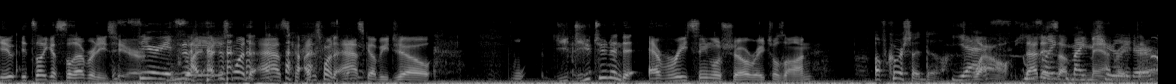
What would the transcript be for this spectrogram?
it, it's like a celebrity's here. Seriously. I, I just wanted to ask. I just wanted to ask Ubby Joe. Do you, do you tune into every single show Rachel's on? Of course I do. yes, wow, he's that like a my man right there.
